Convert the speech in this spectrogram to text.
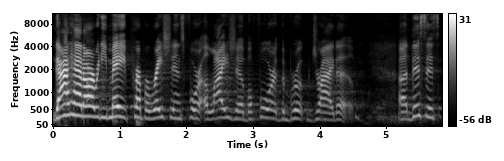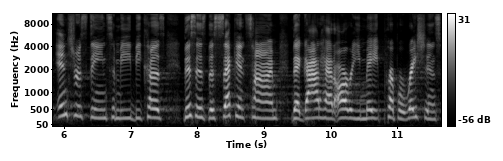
God had already made preparations for Elijah before the brook dried up. Uh, this is interesting to me because this is the second time that God had already made preparations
